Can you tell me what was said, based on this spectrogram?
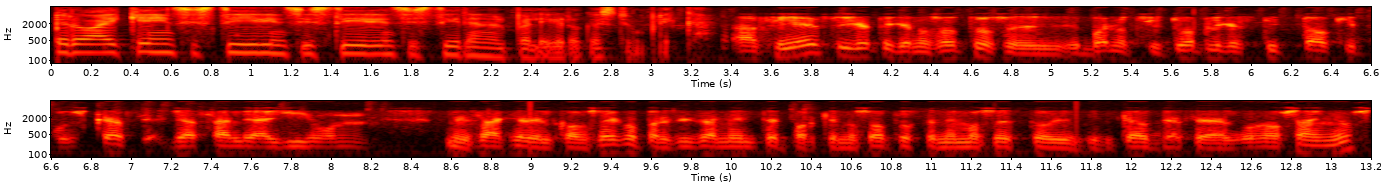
pero hay que insistir, insistir, insistir en el peligro que esto implica. Así es, fíjate que nosotros, eh, bueno, si tú aplicas TikTok y buscas, ya sale ahí un mensaje del Consejo precisamente porque nosotros tenemos esto identificado desde hace algunos años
